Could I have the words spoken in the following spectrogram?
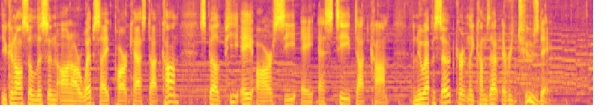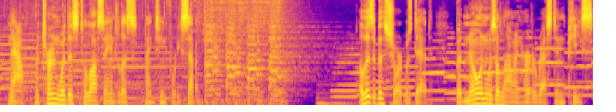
You can also listen on our website, parcast.com, spelled P A R C A S T.com. A new episode currently comes out every Tuesday. Now, return with us to Los Angeles, 1947. Elizabeth Short was dead, but no one was allowing her to rest in peace,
